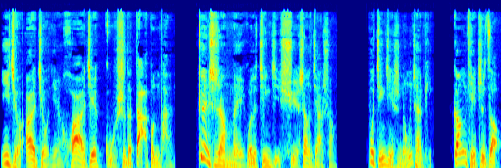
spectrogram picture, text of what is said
一九二九年，华尔街股市的大崩盘，更是让美国的经济雪上加霜。不仅仅是农产品，钢铁制造、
